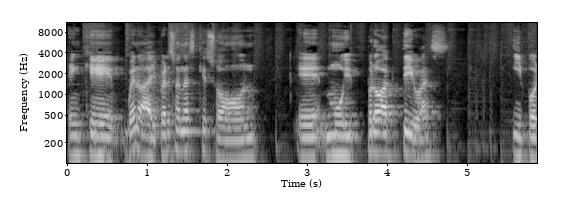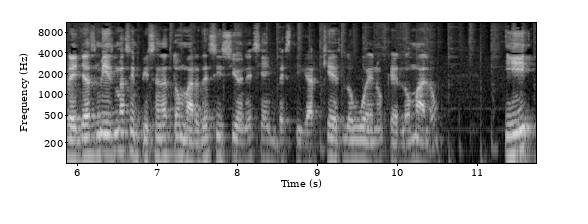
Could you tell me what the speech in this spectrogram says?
en que, bueno, hay personas que son eh, muy proactivas y por ellas mismas empiezan a tomar decisiones y a investigar qué es lo bueno, qué es lo malo y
